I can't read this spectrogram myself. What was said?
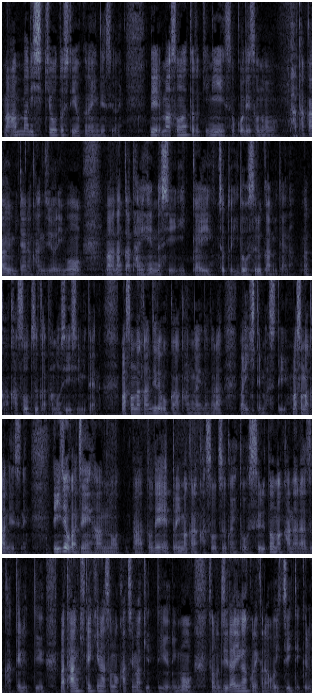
まああんまり指標として良くないんですよね。で、まあそうなった時に、そこでその、戦うみたいな感じよりも、まあなんか大変だし、一回ちょっと移動するかみたいな、なんか仮想通貨楽しいしみたいな、まあそんな感じで僕は考えながら、まあ生きてますっていう、まあそんな感じですね。で以上が前半のパートで、えっと今から仮想通貨に投資すると、まあ必ず勝てるっていう、まあ短期的なその勝ち負けっていうよりも、その時代がこれから追いついてくる。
